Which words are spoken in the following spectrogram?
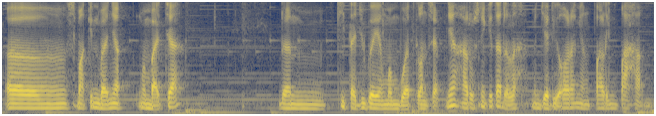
Uh, semakin banyak membaca dan kita juga yang membuat konsepnya harusnya kita adalah menjadi orang yang paling paham.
